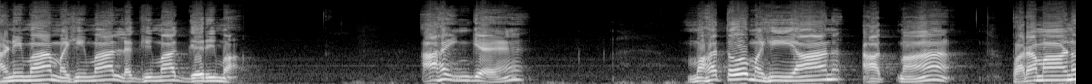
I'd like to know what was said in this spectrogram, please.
அணிமா மகிமா லகிமா கரிமா. ஆக இங்கே மகத்தோ மகியான் ஆத்மா பரமாணு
